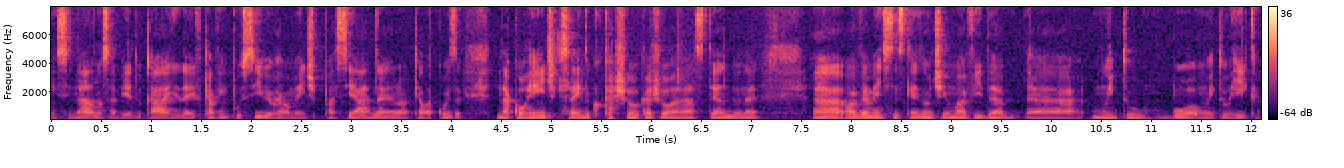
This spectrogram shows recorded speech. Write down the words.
ensinar, não sabia educar, e daí ficava impossível realmente passear, né? Aquela coisa na corrente, que saindo com o cachorro, o cachorro arrastando, né? Uh, obviamente, esses cães não tinham uma vida uh, muito boa, muito rica.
